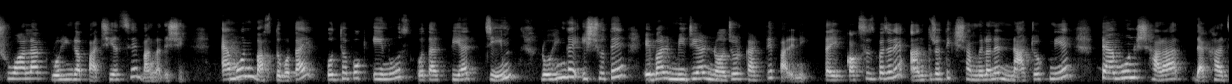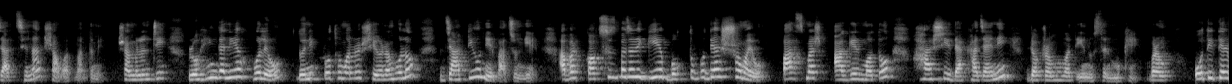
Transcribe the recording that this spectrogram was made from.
সোয়া লাখ রোহিঙ্গা পাঠিয়েছে বাংলাদেশে। এমন বাস্তবতায় অধ্যাপক ইনুস ও তার পিয়ার টিম রোহিঙ্গা ইস্যুতে এবার মিডিয়ার নজর কাটতে পারেনি। তাই কক্সবাজারে আন্তর্জাতিক সম্মেলনের নাটক নিয়ে তেমন সাড়া দেখা যাচ্ছে না সংবাদ মাধ্যমে। সম্মেলনটি রোহিঙ্গা নিয়ে হলেও দৈনিক প্রথম আলোর শিরোনাম হলো জাতীয় নির্বাচন নিয়ে। আবার কক্সবাজারে গিয়ে বক্তব্য দেওয়ার সময়ও পাঁচ মাস আগের মতো হাসি দেখা যায়নি ডক্টর মোহাম্মদ ইউনুসের মুখে। বরং অতীতের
